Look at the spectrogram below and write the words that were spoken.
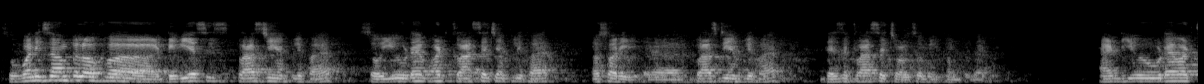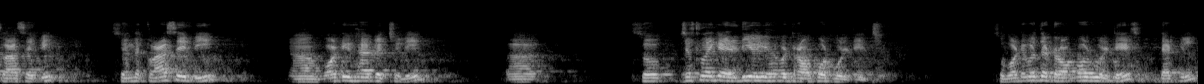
So one example of uh, DVS is class G amplifier. So you would have heard class H amplifier, oh sorry, uh, class D amplifier. There is a class H also we'll come to that. And you would have a class AB so in the class AB uh, what you have actually uh, so just like LDO you have a dropout voltage. So whatever the dropout voltage that will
